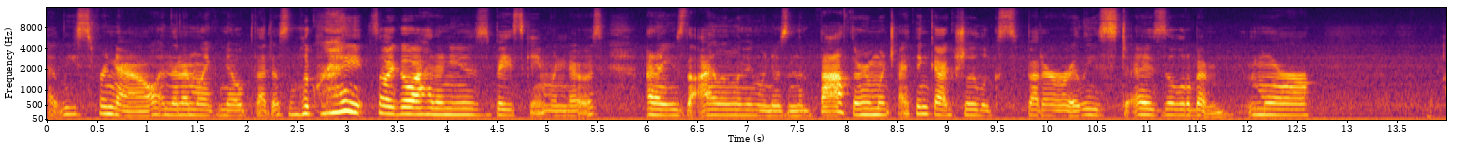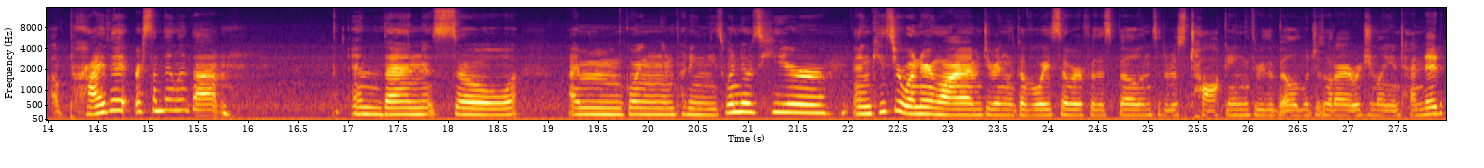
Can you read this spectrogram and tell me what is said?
at least for now. And then I'm like, nope, that doesn't look right. So I go ahead and use base game windows. And I use the Island Living windows in the bathroom, which I think actually looks better, or at least is a little bit more uh, private or something like that. And then, so I'm going and putting these windows here. And in case you're wondering why I'm doing like a voiceover for this build instead of just talking through the build, which is what I originally intended.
